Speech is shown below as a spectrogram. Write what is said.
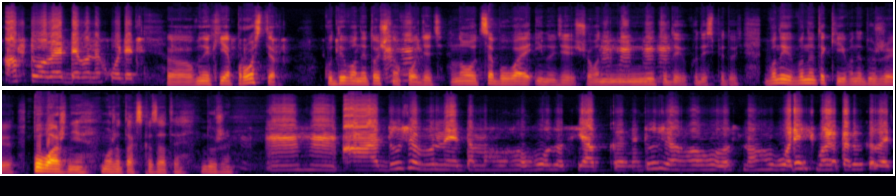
А в туалет, де вони ходять? Е, В них є простір, куди вони точно ходять. Ну це буває іноді, що вони не туди кудись підуть. Вони, вони такі, вони дуже поважні, можна так сказати. Дуже. А дуже вони там голос як не дуже голосно говорять, можна так сказати.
